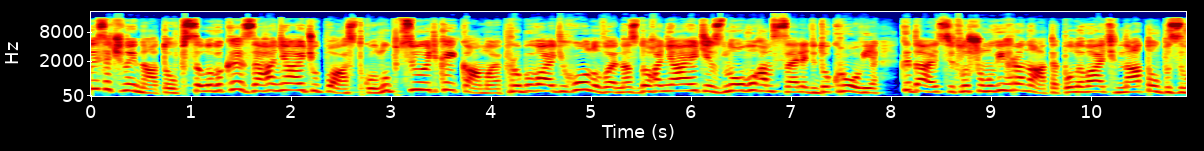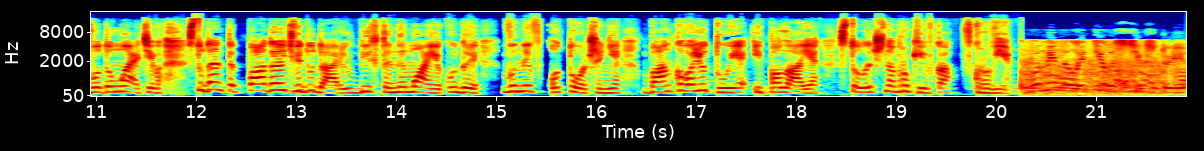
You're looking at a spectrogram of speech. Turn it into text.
Багатотисячний натовп силовики заганяють у пастку, лупцюють кийками, пробивають голови, наздоганяють і знову гамселять до крові, кидають світлошумові гранати, поливають натовп з водометів. Студенти падають від ударів, бігти немає куди. Вони в оточенні. Банкова лютує і палає. Столична бруківка в крові. Вони налетіли з всіх сторін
